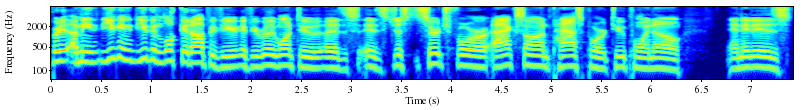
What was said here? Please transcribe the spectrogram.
Pretty, I mean, you can you can look it up if you if you really want to. It's it's just search for Axon Passport 2.0, and it is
